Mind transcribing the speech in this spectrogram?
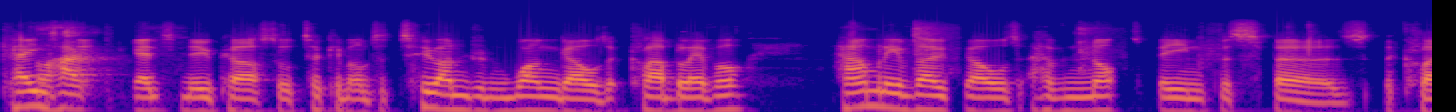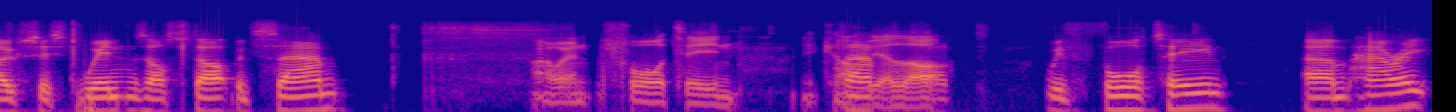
Kane's oh, Harry, against Newcastle took him on to 201 goals at club level. How many of those goals have not been for Spurs? The closest wins. I'll start with Sam I went 14. It can't Sam be a lot. with 14. Um, Harry,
